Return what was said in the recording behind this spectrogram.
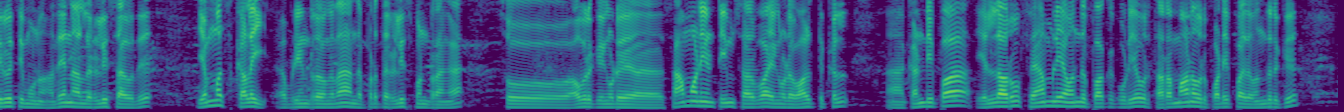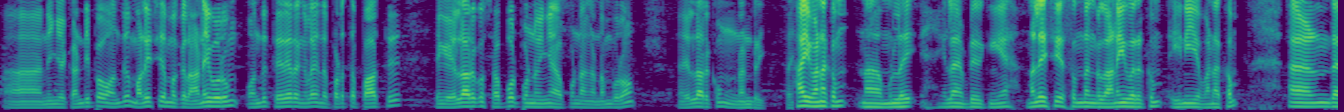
இருபத்தி மூணு அதே நாளில் ரிலீஸ் ஆகுது. எம்எஸ் கலை அப்படின்றவங்க தான் இந்த படத்தை ரிலீஸ் பண்ணுறாங்க ஸோ அவருக்கு எங்களுடைய சாமானியன் டீம் சார்பாக எங்களுடைய வாழ்த்துக்கள். கண்டிப்பாக எல்லாரும் ஃபேமிலியாக வந்து பார்க்கக்கூடிய ஒரு தரமான ஒரு படைப்பாக இது வந்திருக்கு. நீங்கள் கண்டிப்பாக வந்து மலேசிய மக்கள் அனைவரும் வந்து திரையரங்கில் இந்த படத்தை பார்த்து எங்கள் எல்லாருக்கும் சப்போர்ட் பண்ணுவீங்க அப்படின்னு நாங்கள் நம்புகிறோம் எல்லாருக்கும் நன்றி. ஹாய் வணக்கம். நான் முல்லை. எல்லாம் எப்படி இருக்கீங்க? மலேசிய சொந்தங்கள் அனைவருக்கும் இனிய வணக்கம். இந்த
